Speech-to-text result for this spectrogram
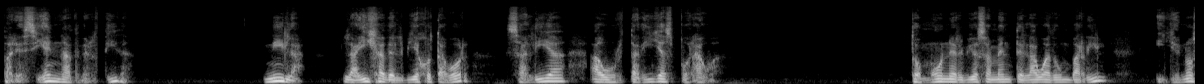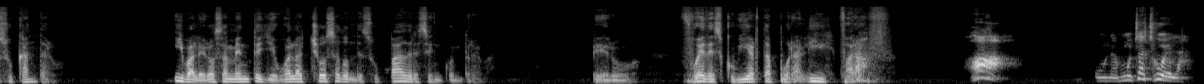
parecía inadvertida. Nila, la hija del viejo Tabor, salía a hurtadillas por agua. Tomó nerviosamente el agua de un barril y llenó su cántaro. Y valerosamente llegó a la choza donde su padre se encontraba. Pero fue descubierta por Ali Faraf. ¡Ah! Una muchachuela.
